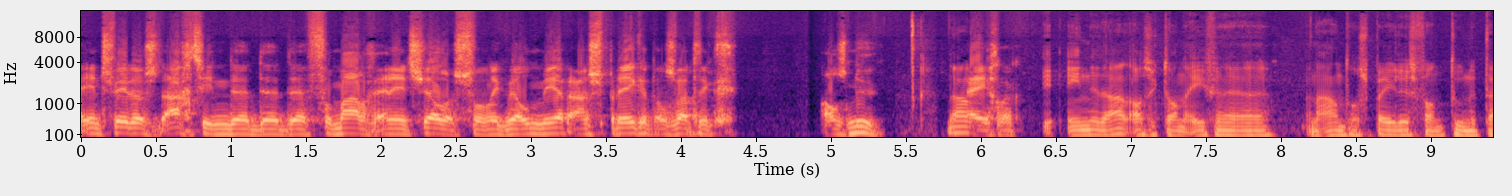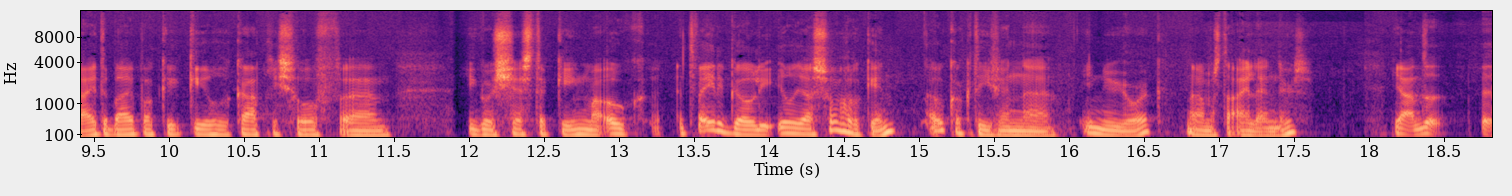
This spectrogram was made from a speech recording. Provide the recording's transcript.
in 2018, de, de, de voormalige NHL'ers, vond ik wel meer aansprekend als wat ik als nu. Nou, eigenlijk. Inderdaad, als ik dan even een aantal spelers van toen de tijd erbij pak. Kirill Kaprizov, Igor Shesterkin, maar ook een tweede goalie Ilya Sorokin. Ook actief in, uh, in New York namens de Islanders. Ja, de, uh,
